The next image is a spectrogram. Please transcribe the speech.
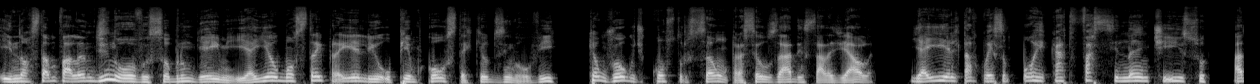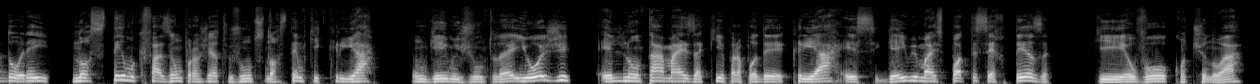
E nós estamos falando de novo sobre um game. E aí eu mostrei para ele o PM Coaster que eu desenvolvi, que é um jogo de construção para ser usado em sala de aula. E aí ele estava conversando, pô, Ricardo, fascinante isso, adorei. Nós temos que fazer um projeto juntos, nós temos que criar um game junto, né? E hoje ele não está mais aqui para poder criar esse game, mas pode ter certeza que eu vou continuar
